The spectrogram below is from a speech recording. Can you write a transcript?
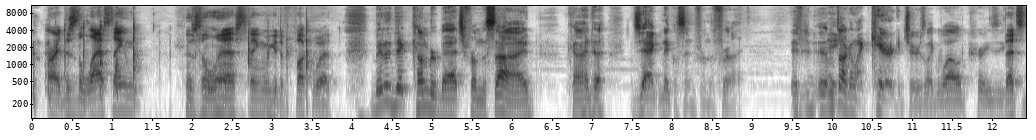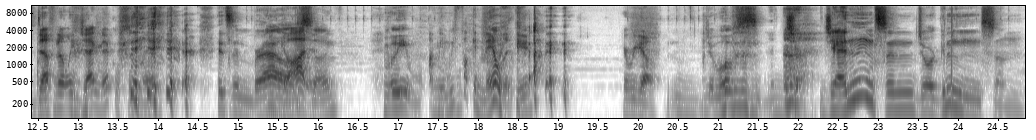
All right. This is the last thing. This is the last thing we get to fuck with. Benedict Cumberbatch from the side, kinda. Jack Nicholson from the front. If you, I'm Hey. talking like caricatures, like wild, crazy. That's definitely Jack Nicholson, man. yeah, it's in brows, Got it. son. We, I mean, we fucking nailed it, dude. Here we go. What was? J- Jensen Jorgensen.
